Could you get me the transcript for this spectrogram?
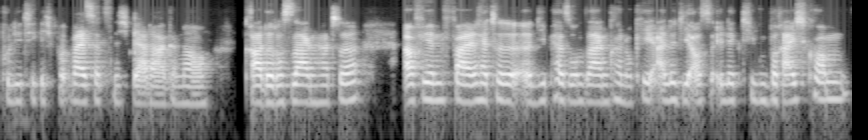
Politik, ich weiß jetzt nicht, wer da genau grade das Sagen hatte. Auf jeden Fall hätte, äh, die Person sagen können: „Okay, alle, die aus elektivem Bereich kommen,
